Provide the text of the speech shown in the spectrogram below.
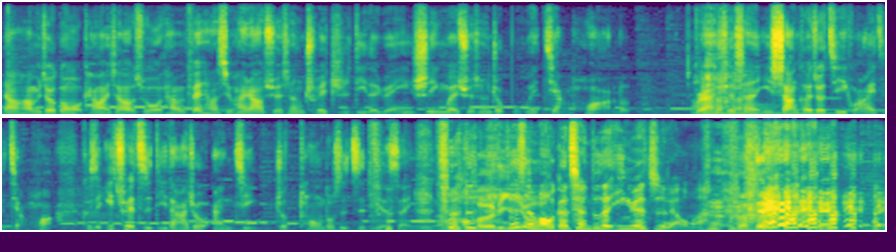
然后他们就跟我开玩笑说，他们非常喜欢让学生吹直笛的原因，是因为学生就不会讲话了，不然学生 一上课就叽呱一直讲话，可是一吹直笛大家就安静，就通都是直笛的声音，好合理哦。这是某个程度的音乐治疗吗？对。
